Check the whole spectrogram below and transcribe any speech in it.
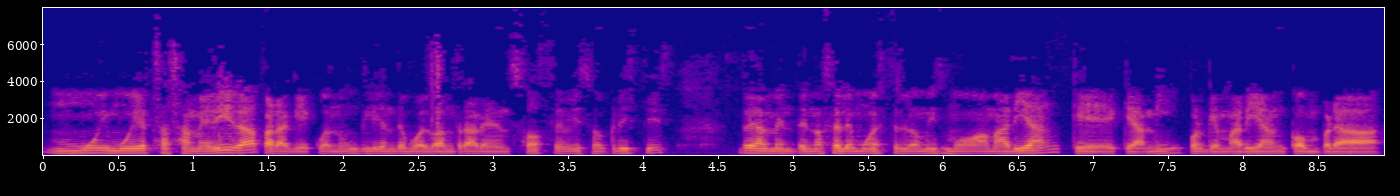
muy, muy hechas a medida para que cuando un cliente vuelva a entrar en Sotheby's o Christie's realmente no se le muestre lo mismo a Marian que, a mí, porque Marian compra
